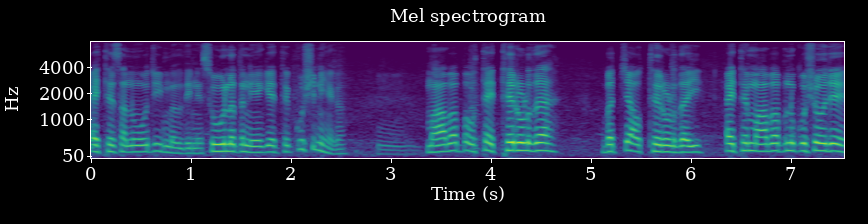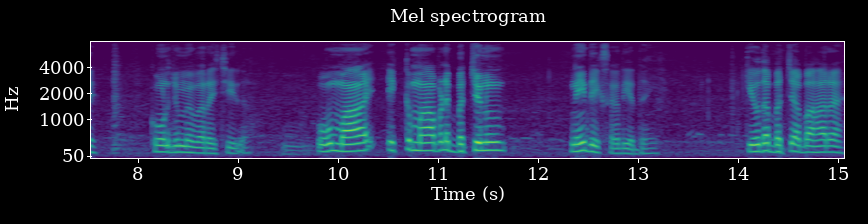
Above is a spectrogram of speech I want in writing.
ਇੱਥੇ ਸਾਨੂੰ ਉਹ ਚੀਜ਼ ਮਿਲਦੀ ਨਹੀਂ ਸਹੂਲਤ ਨਹੀਂ ਹੈਗੀ ਇੱਥੇ ਕੁਝ ਨਹੀਂ ਹੈਗਾ। ਮਾਪੇ ਉੱਥੇ ਇੱਥੇ ਰੁਲਦਾ ਹੈ, ਬੱਚਾ ਉੱਥੇ ਰੁਲਦਾ ਜੀ। ਇੱਥੇ ਮਾਪੇ ਨੂੰ ਕੁਝ ਹੋ ਜੇ ਕੌਣ ਜ਼ਿੰਮੇਵਾਰ ਹੈ ਇਸ ਚੀਜ਼ ਦਾ? ਉਹ ਮਾਂ ਇੱਕ ਮਾਂ ਆਪਣੇ ਬੱਚੇ ਨੂੰ ਨਹੀਂ ਦੇਖ ਸਕਦੀ ਇਦਾਂ ਹੀ ਕਿ ਉਹਦਾ ਬੱਚਾ ਬਾਹਰ ਹੈ।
